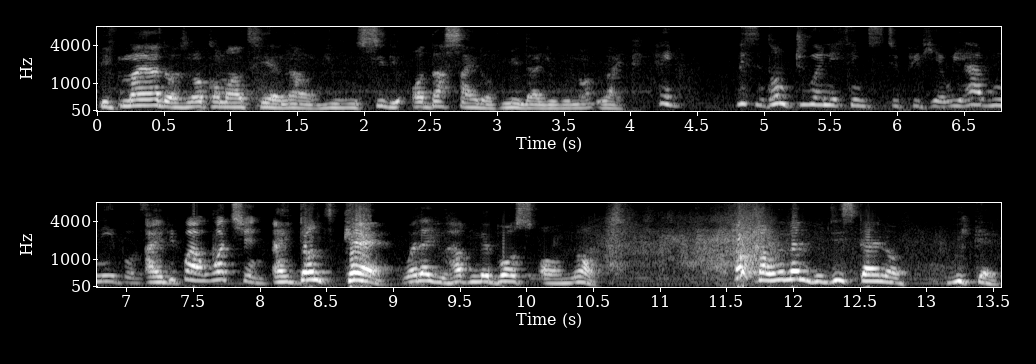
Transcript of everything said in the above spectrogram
If Maya does not come out here now, you will see the other side of me that you will not like. Hey, listen, don't do anything stupid here. We have neighbors. I- People are watching. I don't care whether you have neighbors or not. How can women be this kind of wicked?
